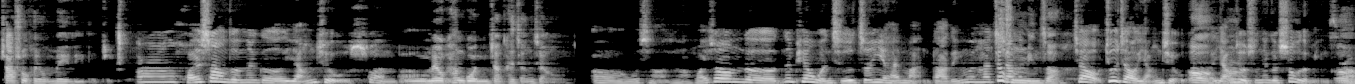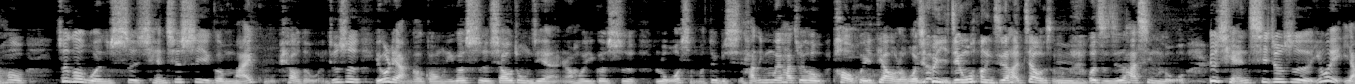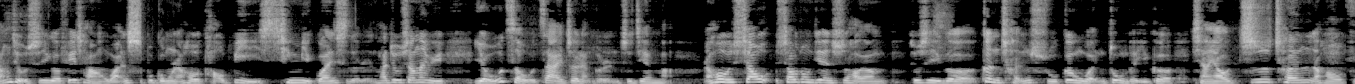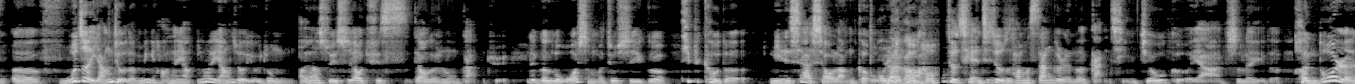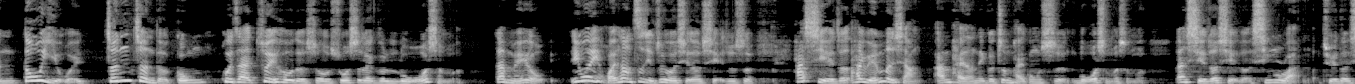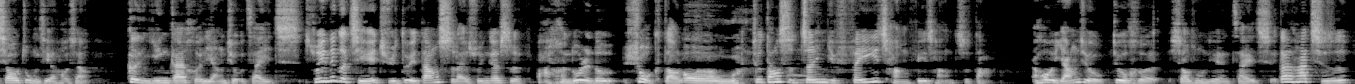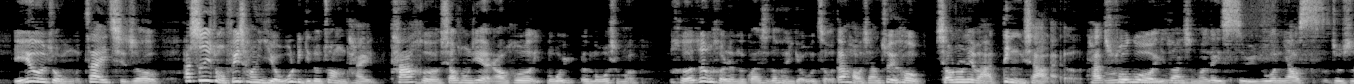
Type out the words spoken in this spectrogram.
扎兽很有魅力的这种？嗯，怀上的那个洋酒算吧，我没有看过，你展开讲讲。哦，我想一下，怀上的那篇文其实争议还蛮大的，因为它叫什么名字啊？叫就叫杨九，嗯杨九是那个兽的名字。嗯然后这个文是前期是一个买股票的文，就是有两个攻，一个是肖仲健，然后一个是罗什么。对不起，他因为他最后炮灰掉了，我就已经忘记了他叫什么，嗯我只记得他姓罗。就前期就是因为杨九是一个非常玩世不恭，然后逃避亲密关系的人，他就相当于游走在这两个人之间嘛。然后萧萧仲健是好像就是一个更成熟、更稳重的一个想要支撑，然后扶呃扶着杨九的命，好像杨因为杨九有一种好像随时要去死掉的那种感觉。那个罗什么就是一个 typical 的年下小狼狗 Oh 然后 就前期就是他们三个人的感情纠葛呀之类的，很多人都以为真正的公会在最后的时候说是那个罗什么，但没有，因为怀上自己最后写的写就是他写着他原本想安排的那个正牌公是罗什么什么，但写着写着心软了，觉得肖仲健好像更应该和杨九在一起，所以那个结局对当时来说应该是把很多人都 shock 到了嘛哦就当时争议非常非常之大。然后杨九就和肖仲健在一起，但是他其实也有一种在一起之后，他是一种非常游离的状态。他和肖仲健，然后和罗罗什么，和任何人的关系都很游走，但好像最后萧仲健把他定下来了。他说过一段什么类似于“如果你要死，就是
